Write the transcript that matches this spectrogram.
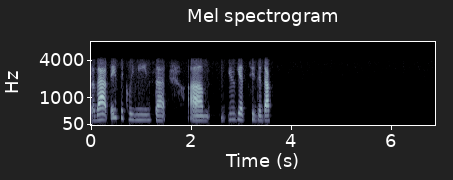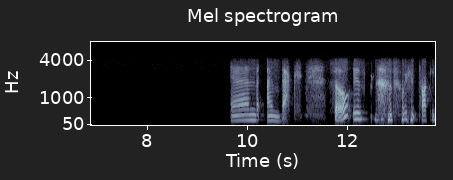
So that basically means that um, you get to deduct and I'm back. So is we're talking.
